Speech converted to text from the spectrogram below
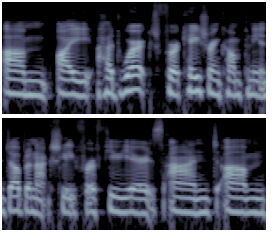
um, I had worked for a catering company in Dublin actually for a few years, and um,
